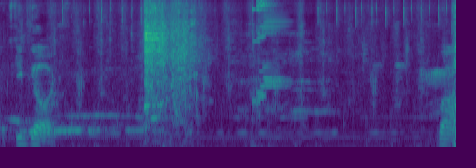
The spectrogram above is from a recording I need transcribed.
Let's keep going. On.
